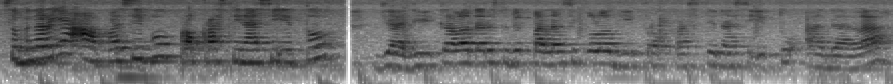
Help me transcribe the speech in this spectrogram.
Sebenarnya apa sih Bu prokrastinasi itu? Jadi, kalau dari sudut pandang psikologi, prokrastinasi itu adalah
